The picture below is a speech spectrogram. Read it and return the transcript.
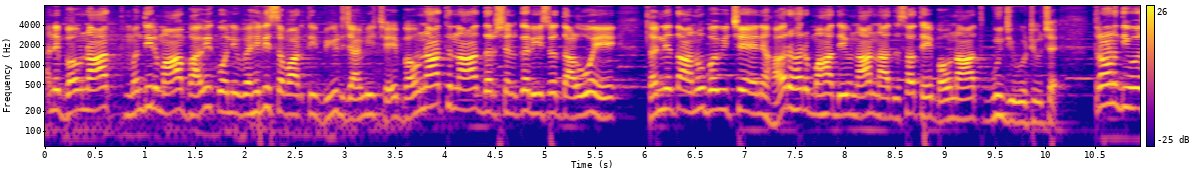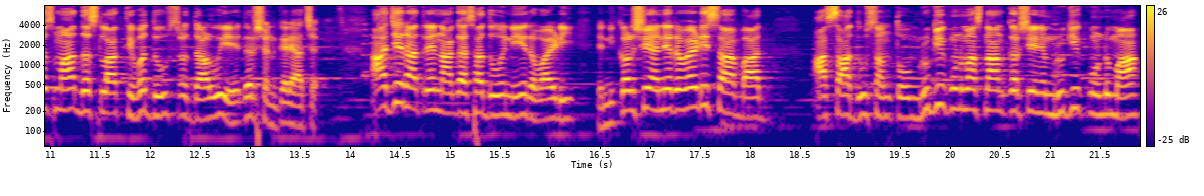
અને ભવનાથ મંદિરમાં ભાવિકોની વહેલી સવારથી ભીડ જામી છે. ભવનાથના દર્શન કરી શ્રદ્ધાળુઓએ ધન્યતા અનુભવી છે અને હર હર મહાદેવના નાદ સાથે ભવનાથ ગુંજી ઉઠ્યું છે. ત્રણ દિવસમાં દસ લાખથી વધુ શ્રદ્ધાળુઓએ દર્શન કર્યા છે. આજે રાત્રે નાગા સાધુઓની રવાડી નીકળશે અને રવાડી બાદ આ સાધુ સંતો મૃગીકુંડમાં સ્નાન કરશે અને મૃગીકુંડમાં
